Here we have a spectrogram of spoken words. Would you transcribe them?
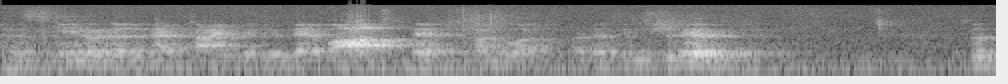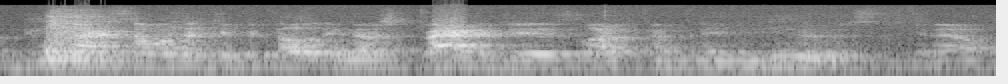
And the CEO doesn't have time to do DevOps, they've got a lot of other things to do. So these are some of the typical, you know, strategies a lot of companies use, you know,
